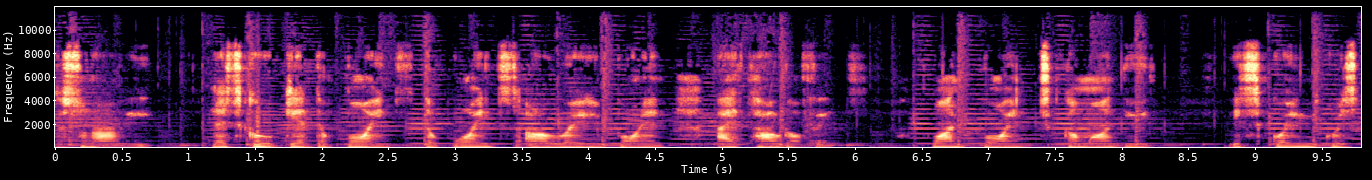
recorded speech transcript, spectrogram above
the tsunami. Let's go get the points. The points are very important. I thought of it. One point. Come on dude. It's going crazy.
